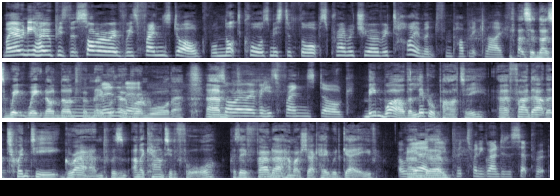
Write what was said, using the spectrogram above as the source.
My only hope is that sorrow over his friend's dog will not cause Mr. Thorpe's premature retirement from public life. That's a nice wink, wink, nod, nod from Mm, over it? on Waugh there. Um, sorrow over his friend's dog. Meanwhile, the Liberal Party uh, found out that 20 grand was unaccounted for because they found out how much Jack Hayward gave. Oh And, yeah, um, they put twenty grand in a separate.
